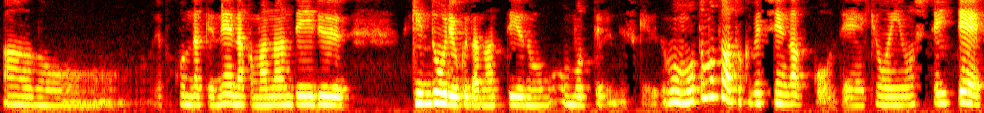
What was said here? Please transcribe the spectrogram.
あのやっぱこんだけね、なんか学んでいる原動力だなっていうのも思ってるんですけれども、もともとは特別支援学校で教員をしていて、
